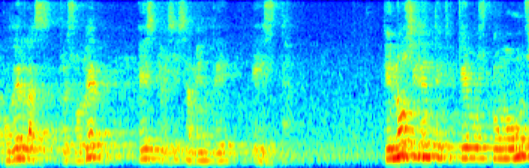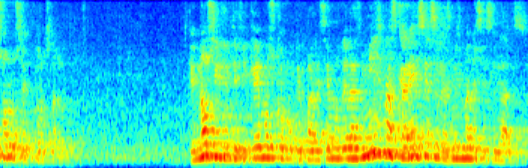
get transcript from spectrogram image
poderlas resolver es precisamente esta. Que nos identifiquemos como un solo sector salud. Que nos identifiquemos como que padecemos de las mismas carencias y las mismas necesidades.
